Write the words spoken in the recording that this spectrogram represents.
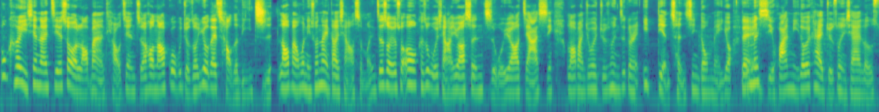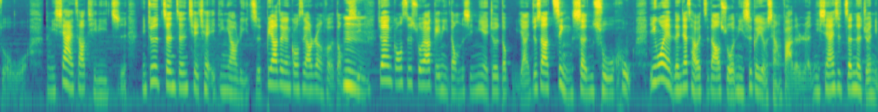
不可以现在接受了老板的条件之后，然后过不久之后又在吵着离职。老板问你说：“那你到底想要什么？”你这时候又说：“哦，可是我想要又要升职，我又要加薪。”老板就会觉得说你这个人一点诚信都没有，对，人们喜欢你都会开始觉得说你现在勒索我。你下一次要提离职，你就是真真切切一定要离职，不要再跟公司要任何东西。嗯，就算公司说要给你东西，你也就是都不要，你就是要净身出户，因为人家才会知道说你是个有想法的人。你现在是真的觉得你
